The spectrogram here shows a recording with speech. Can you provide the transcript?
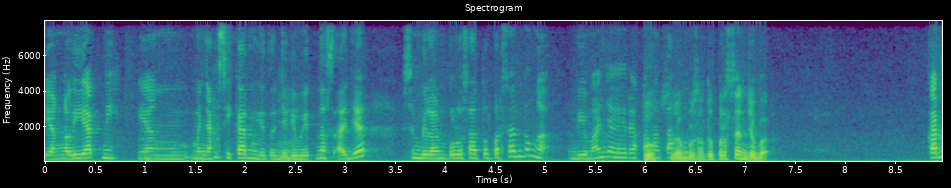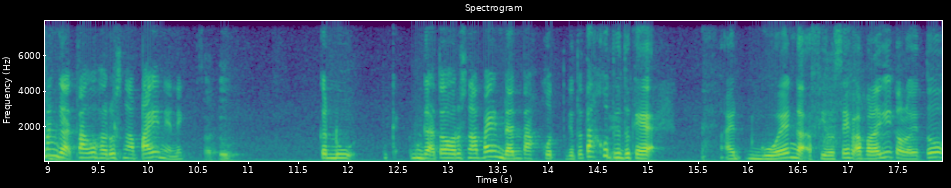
yang ngelihat nih, yang menyaksikan gitu. Jadi witness aja 91% tuh nggak diem aja akhirnya Tuh, karena takut. 91% coba. Karena nggak tahu harus ngapain ya, Nick. Satu. kedua nggak tahu harus ngapain dan takut gitu takut gitu kayak I- gue nggak feel safe apalagi kalau itu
